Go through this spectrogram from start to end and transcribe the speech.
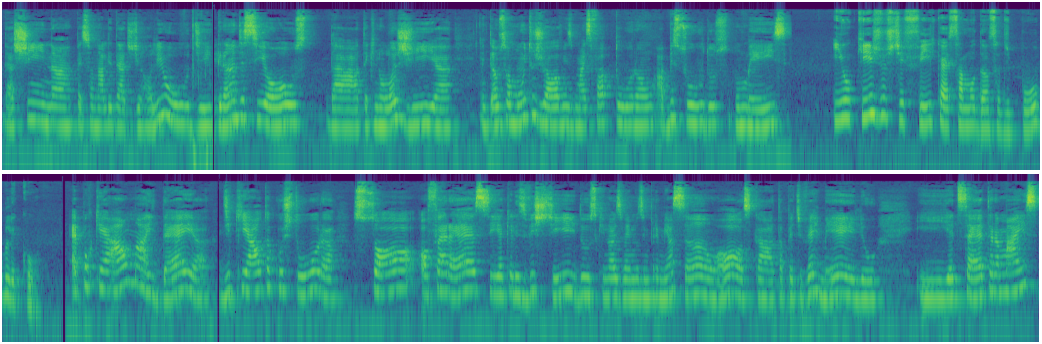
da China, personalidades de Hollywood, grandes CEOs da tecnologia. Então são muito jovens, mas faturam absurdos no mês. E o que justifica essa mudança de público? É porque há uma ideia de que alta costura só oferece aqueles vestidos que nós vemos em premiação, Oscar, tapete vermelho, e etc. Mas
